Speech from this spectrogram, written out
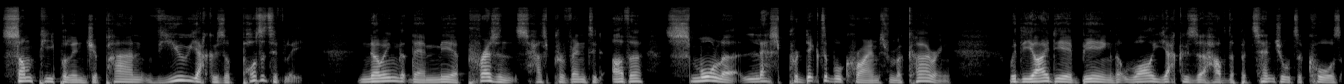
Some people in Japan view Yakuza positively, knowing that their mere presence has prevented other, smaller, less predictable crimes from occurring, with the idea being that while Yakuza have the potential to cause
